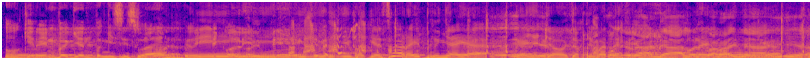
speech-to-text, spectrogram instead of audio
Oh kirain bagian pengisi suara. Wih, Titik Olimpik. bagian suara itunya ya kayaknya cocok coba tes Modelnya yuk. ada Boleh. suaranya. Iya,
